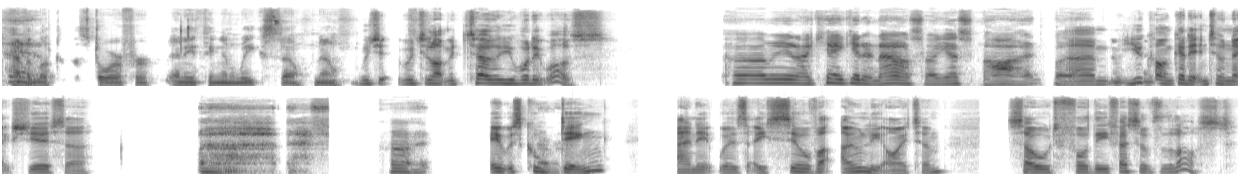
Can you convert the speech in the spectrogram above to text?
haven't looked at the store for anything in weeks, so no. Would you Would you like me to tell you what it was? Uh, I mean, I can't get it now, so I guess not. But Um, you Mhm. can't get it until next year, sir. uh, all right. It was called Never. Ding, and it was a silver only item sold for the Festival of the Lost.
